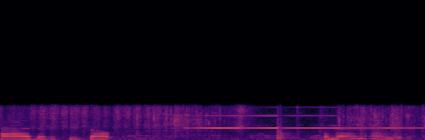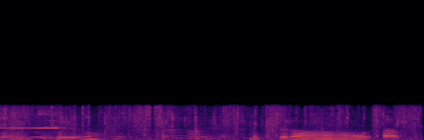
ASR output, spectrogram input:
tad of sea salt. And then I'm just going to mix it all up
